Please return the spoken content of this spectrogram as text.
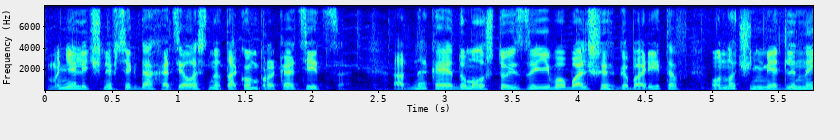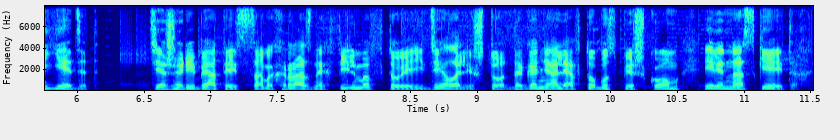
Мне лично всегда хотелось на таком прокатиться. Однако я думал, что из-за его больших габаритов он очень медленно едет, те же ребята из самых разных фильмов то и делали, что догоняли автобус пешком или на скейтах.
